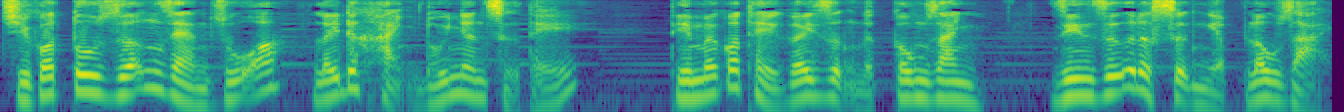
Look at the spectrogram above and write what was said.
chỉ có tu dưỡng rèn rũa lấy đức hạnh đối nhân xử thế thì mới có thể gây dựng được công danh, gìn giữ được sự nghiệp lâu dài.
